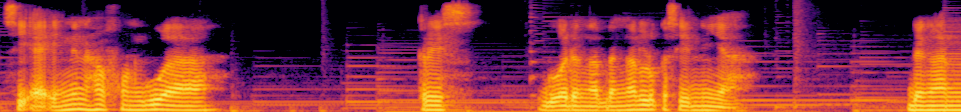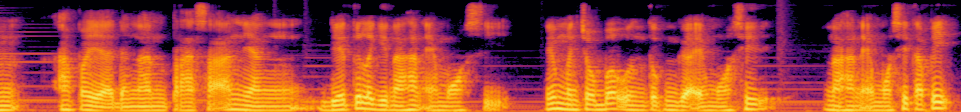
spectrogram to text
si E ini nelfon gue Chris gue dengar-dengar lu ke sini ya. Dengan apa ya dengan perasaan yang dia tuh lagi nahan emosi. Dia mencoba untuk nggak emosi nahan emosi tapi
